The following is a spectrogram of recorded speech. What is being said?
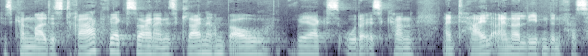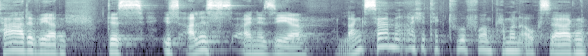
Das kann mal das Tragwerk sein eines kleineren Bauwerks oder es kann ein Teil einer lebenden Fassade werden. Das ist alles eine sehr langsame Architekturform, kann man auch sagen,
